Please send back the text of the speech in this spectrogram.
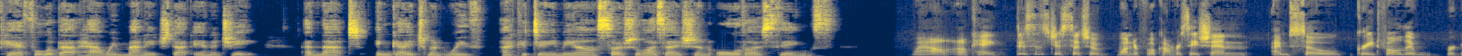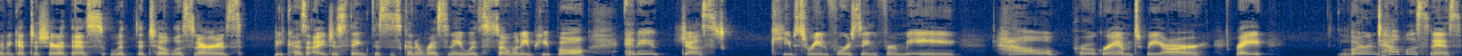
careful about how we manage that energy and that engagement with academia, socialization, all of those things. Wow. Okay. This is just such a wonderful conversation. I'm so grateful that we're going to get to share this with the Tilt listeners because I just think this is going to resonate with so many people. And it just keeps reinforcing for me how programmed we are, right? Learned helplessness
